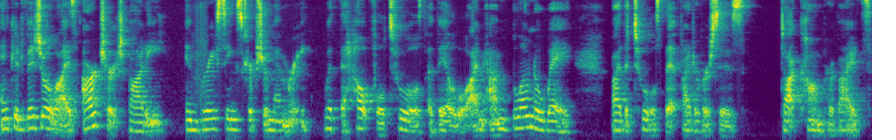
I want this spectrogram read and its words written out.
and could visualize our church body embracing scripture memory with the helpful tools available. I'm, I'm blown away by the tools that fighterverses.com provides.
